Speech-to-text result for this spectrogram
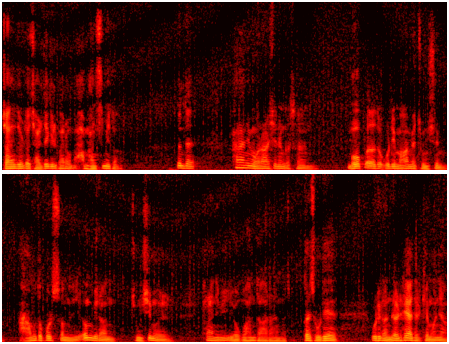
자녀들도 잘 되길 바라고 막 많습니다. 근데 하나님 원하시는 것은 무엇보다도 우리 마음의 중심, 아무도 볼 수 없는 이 은밀한 중심을 하나님이 요구한다라는 거죠. 그래서 우리 우리가 늘 해야 될 게 뭐냐?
